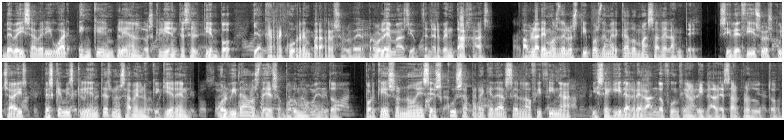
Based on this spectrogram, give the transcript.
debéis averiguar en qué emplean los clientes el tiempo y a qué recurren para resolver problemas y obtener ventajas. Hablaremos de los tipos de mercado más adelante. Si decís o escucháis, es que mis clientes no saben lo que quieren, olvidaos de eso por un momento, porque eso no es excusa para quedarse en la oficina y seguir agregando funcionalidades al producto.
